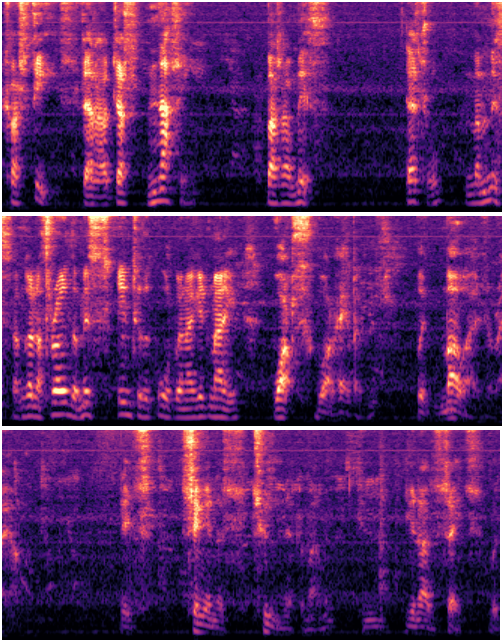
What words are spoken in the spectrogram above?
trustees that are just nothing but a myth. That's all. The myth. I'm going to throw the myths into the court when I get money. Watch what happens with mowers around. It's singing this tune at the moment in the United States with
